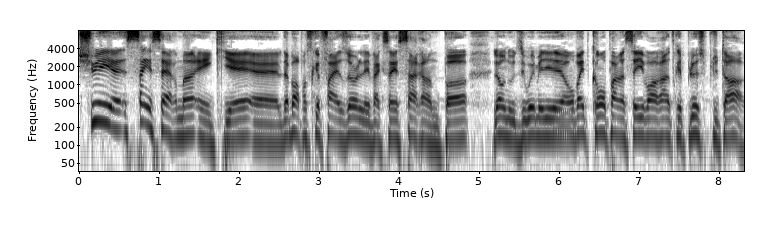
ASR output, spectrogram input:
Je suis euh, sincèrement inquiet. Euh, d'abord parce que Pfizer, les vaccins, ça rentre pas. Là, on nous dit oui, mais euh, on va être compensé, ils vont rentrer plus plus tard.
